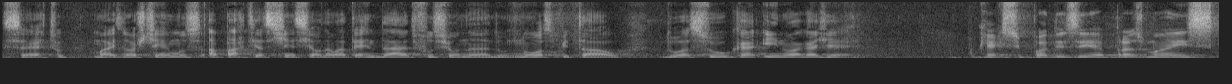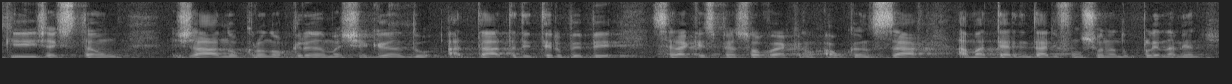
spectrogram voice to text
certo? Mas nós temos a parte assistencial da maternidade funcionando no Hospital do Açúcar e no HGE. O que é que se pode dizer para as mães que já estão já no cronograma, chegando a data de ter o bebê? Será que esse pessoal vai alcançar a maternidade funcionando plenamente?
